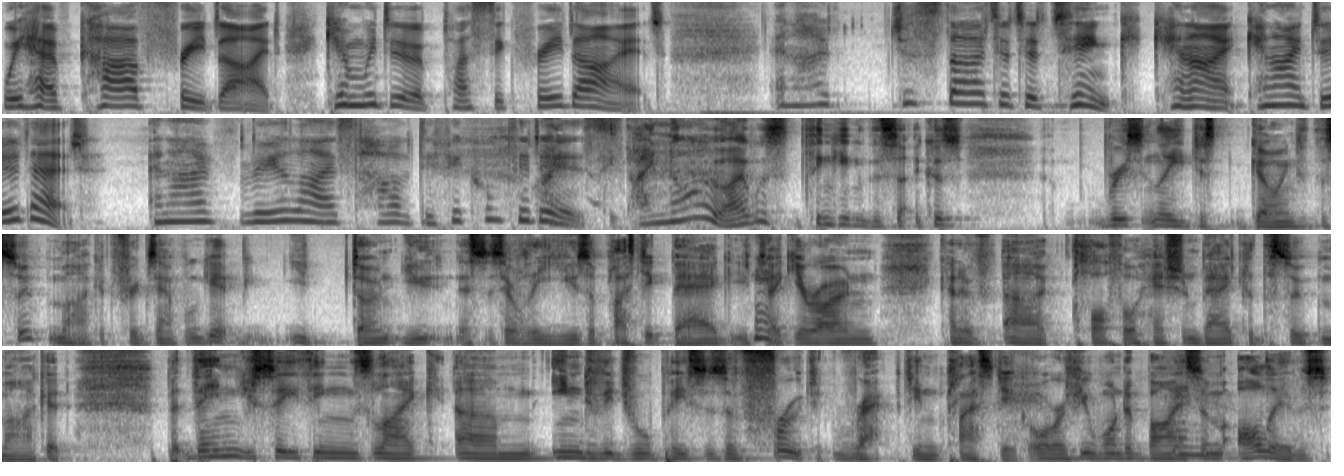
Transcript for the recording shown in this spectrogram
we have carb free diet. Can we do a plastic free diet? And i just started to think can i can i do that? And i've realized how difficult it is. I, I know. I was thinking this because recently, just going to the supermarket, for example, yeah, you don't necessarily use a plastic bag. You take your own kind of uh, cloth or hessian bag to the supermarket, but then you see things like um, individual pieces of fruit wrapped in plastic, or if you want to buy some olives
